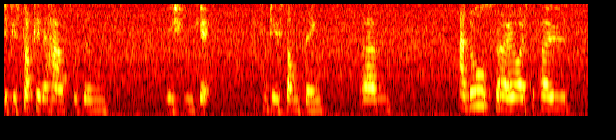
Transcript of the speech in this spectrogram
if you're stuck in the house with them, at least you can get, you can do something. Um, and also, I suppose,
